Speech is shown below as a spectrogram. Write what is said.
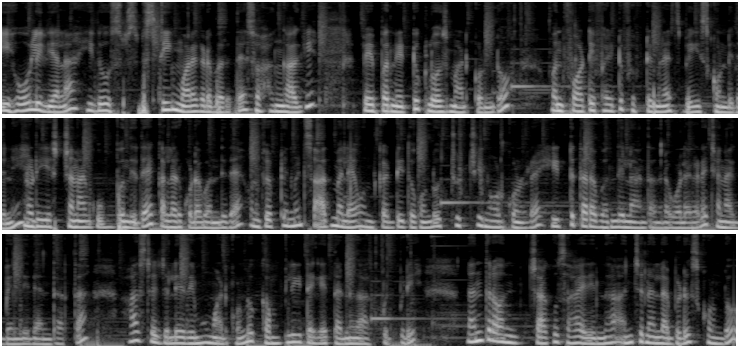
ಈ ಹೋಲ್ ಇದೆಯಲ್ಲ, ಇದು ಸ್ಟೀಮ್ ಹೊರಗಡೆ ಬರುತ್ತೆ. ಸೊ, ಹಾಗಾಗಿ ಪೇಪರ್ನಿಟ್ಟು ಕ್ಲೋಸ್ ಮಾಡಿಕೊಂಡು ಒಂದು forty five to fifty minutes ಬೇಯಿಸ್ಕೊಂಡಿದ್ದೀನಿ. ನೋಡಿ, ಎಷ್ಟು ಚೆನ್ನಾಗಿ ಉಪ್ಪು ಬಂದಿದೆ, ಕಲರ್ ಕೂಡ ಬಂದಿದೆ. ಒಂದು ಫಿಫ್ಟೀನ್ ಮಿನಿಟ್ಸ್ ಆದಮೇಲೆ ಒಂದು ಕಡ್ಡಿ ತೊಗೊಂಡು ಚುಚ್ಚಿ ನೋಡಿಕೊಂಡ್ರೆ ಹಿಟ್ಟು ಥರ ಬಂದಿಲ್ಲ ಅಂತಂದರೆ ಒಳಗಡೆ ಚೆನ್ನಾಗಿ ಬೆಂದಿದೆ ಅಂತ ಅರ್ಥ. ಆ ಸ್ಟೇಜಲ್ಲಿ ರಿಮೂವ್ ಮಾಡಿಕೊಂಡು ಕಂಪ್ಲೀಟಾಗಿ ತಣ್ಣಗೆ ಹಾಕ್ಬಿಟ್ಬಿಡಿ ನಂತರ ಒಂದು ಚಾಕು ಸಹಾಯದಿಂದ ಅಂಚನ್ನೆಲ್ಲ ಬಿಡಿಸ್ಕೊಂಡು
